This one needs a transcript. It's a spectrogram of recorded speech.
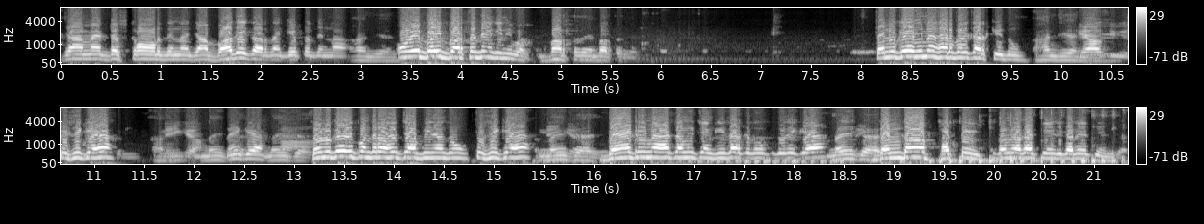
ਜਾਂ ਮੈਂ ਡਿਸਕਾਊਂਟ ਦਿੰਦਾ ਜਾਂ ਵਾਅਦੇ ਕਰਦਾ ਗਿਫਟ ਦਿੰਦਾ ਹਾਂਜੀ ਹਾਂਜੀ। ਉਵੇਂ ਬਾਈ ਵਰਤਦੇ ਕਿ ਨਹੀਂ ਵਰਤਦੇ? ਵਰਤਦੇ ਵਰਤਦੇ। ਤੈਨੂੰ ਕਿਹਾ ਸੀ ਮੈਂ ਸਰਵਰ ਕਰਕੇ ਦੂੰ। ਹਾਂਜੀ ਹਾਂਜੀ। ਕਿਹਾ ਸੀ ਵੀਰੇ ਤੁਸੀਂ ਕਿਹਾ? ਨਹੀਂ। ਕਿਹਾ। ਨਹੀਂ ਕਿਹਾ ਨਹੀਂ ਕਿਹਾ। ਤੁਹਾਨੂੰ ਕਿਹਾ ਸੀ 1500 ਚਾਬੀ ਨਾ ਦੂੰ? ਤੁਸੀਂ ਕਿਹਾ? ਨਹੀਂ ਕਿਹਾ ਜੀ, ਬੈਟਰੀ ਮੈਂ ਕਿਹਾ ਤੈਨੂੰ ਚੰਗੀ ਧਰਕ ਦੂੰ। ਤੁਸੀਂ ਕਿਹਾ? ਨਹੀਂ ਕਿਹਾ ਡੰਡਾ ਫੱਟੀ। ਤੁਹਾਨੂੰ ਲਗਾ ਚੇਂਜ ਕਰਨੇ ਚੇਂਜ ਕਰ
